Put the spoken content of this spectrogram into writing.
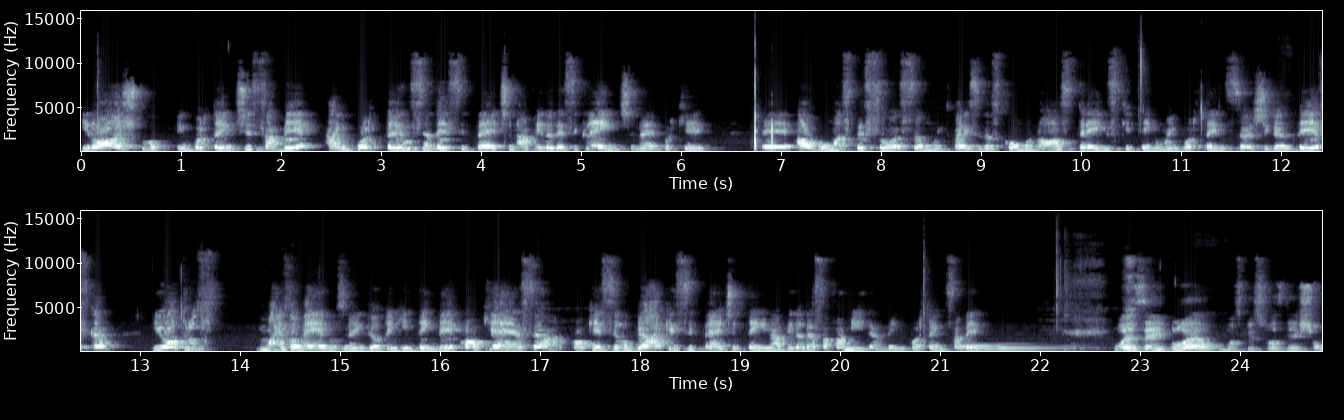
E lógico, importante saber a importância desse pet na vida desse cliente, né? Porque é, algumas pessoas são muito parecidas como nós três, que tem uma importância gigantesca, e outros mais ou menos, né? Então eu tenho que entender qual que é essa, qual que é esse lugar que esse pet tem na vida dessa família. Bem importante saber. Um exemplo é algumas pessoas deixam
